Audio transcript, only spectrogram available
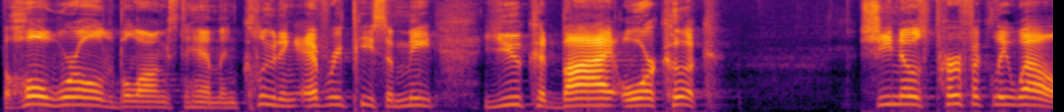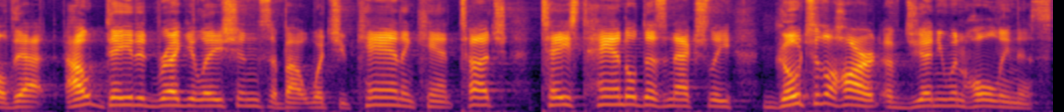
The whole world belongs to him, including every piece of meat you could buy or cook. She knows perfectly well that outdated regulations about what you can and can't touch, taste, handle doesn't actually go to the heart of genuine holiness.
